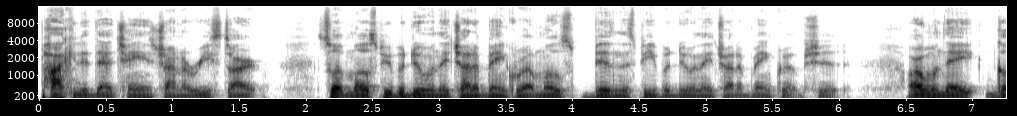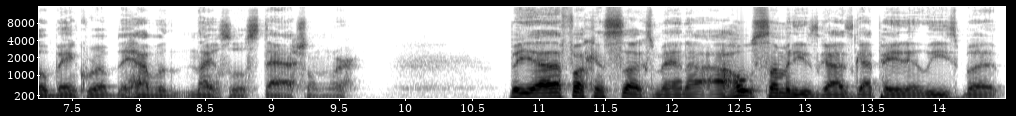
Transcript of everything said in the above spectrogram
pocketed that change trying to restart. That's what most people do when they try to bankrupt. Most business people do when they try to bankrupt shit. Or when they go bankrupt, they have a nice little stash somewhere. But yeah, that fucking sucks, man. I, I, hope some of these guys got paid at least, but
